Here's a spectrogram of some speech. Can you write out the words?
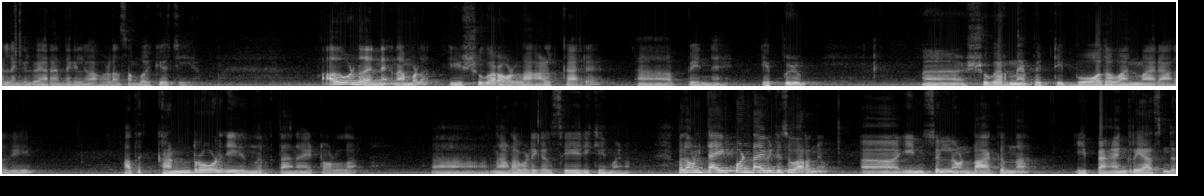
അല്ലെങ്കിൽ വേറെ എന്തെങ്കിലും അപകടം സംഭവിക്കുകയോ ചെയ്യാം. അതുകൊണ്ട് തന്നെ നമ്മൾ ഈ ഷുഗർ ഉള്ള ആൾക്കാർ പിന്നെ എപ്പോഴും ഷുഗറിനെ പറ്റി ബോധവാന്മാരാകുകയും അത് കൺട്രോൾ ചെയ്ത് നിർത്താനായിട്ടുള്ള നടപടികൾ സ്വീകരിക്കുകയും വേണം. അപ്പോൾ നമ്മൾ ടൈപ്പ് വൺ ഡയബറ്റീസ് പറഞ്ഞു. ഇൻസുലിൻ ഉണ്ടാക്കുന്ന ഈ പാങ്ക്രിയാസിന്റെ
